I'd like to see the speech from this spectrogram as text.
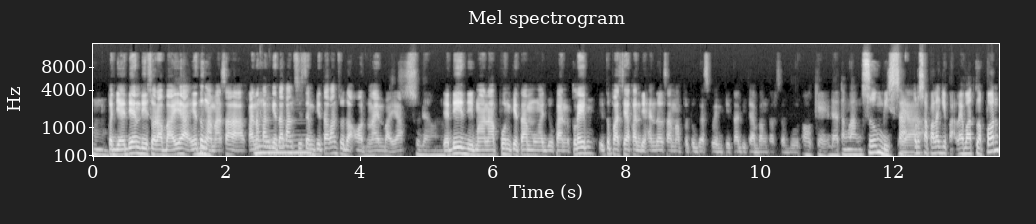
Hmm, kejadian di Surabaya itu Hmm. nggak masalah karena kan kita kan Hmm. sistem kita kan sudah online Pak ya. sudah. Jadi di mana pun kita mengajukan klaim itu pasti akan dihandle sama petugas klaim kita di cabang tersebut. Oke datang langsung bisa. Ya. Terus apa lagi pak? Lewat telepon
